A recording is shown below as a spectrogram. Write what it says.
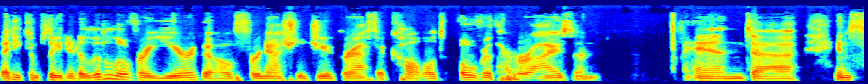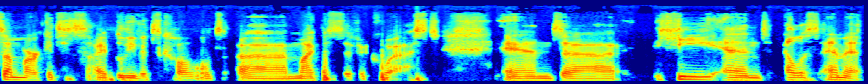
that he completed a little over a year ago for National Geographic called Over the Horizon and uh, in some markets, I believe it's called uh, My Pacific Quest. And uh, he and Ellis Emmett,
